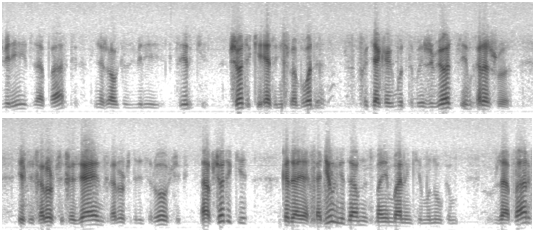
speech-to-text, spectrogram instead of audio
зверей в зоопарках, мне жалко зверей в цирке. Все-таки это не свобода, хотя как будто бы живется им хорошо, если хороший хозяин, хороший дрессировщик. А все-таки, когда я ходил недавно с моим маленьким внуком в зоопарк,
